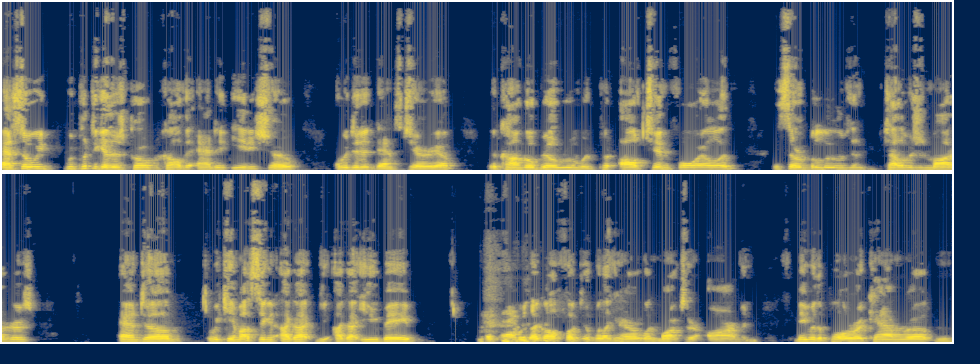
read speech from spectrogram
And so we, we put together this program called the Andy and Edie Show, and we did it at Danceteria, the Congo Bill Room. We put all tin foil and, and silver balloons and television monitors. And um, we came out singing "I Got I Got You, Babe." And Ann was like all fucked up with like heroin marks on her arm, and me with a Polaroid camera, and,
